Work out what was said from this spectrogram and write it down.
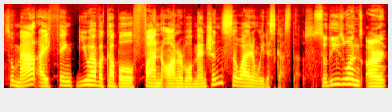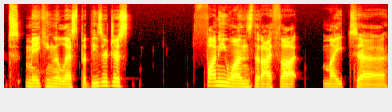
So Matt, I think you have a couple fun honorable mentions. So why don't we discuss those? So these ones aren't making the list, but these are just funny ones that I thought might uh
